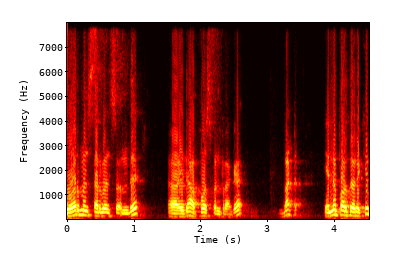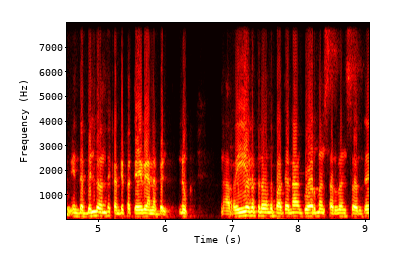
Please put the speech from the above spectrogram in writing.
கவர்மெண்ட் சர்வன்ஸ் வந்து uh, இதை அப்போஸ் பண்றாங்க. பட் என்னை பொறுத்த வரைக்கும் இந்த பில் வந்து கண்டிப்பா தேவையான பில் லுக் நிறைய இடத்துல வந்து பார்த்தீங்கன்னா கவர்மெண்ட் சர்வன்ஸ் வந்து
